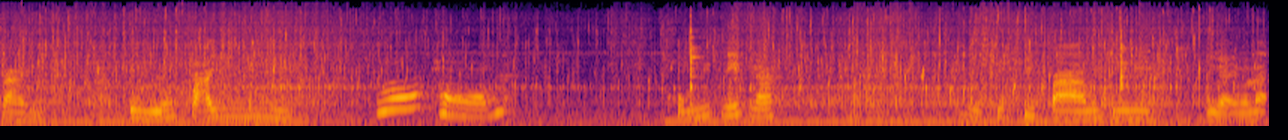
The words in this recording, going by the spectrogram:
ใส่ตู่ลงไปหอมหอมขมนิดๆนะนี่คือขี้ปลาเมื่อกี้นี่เปื่อยหมดล้ว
